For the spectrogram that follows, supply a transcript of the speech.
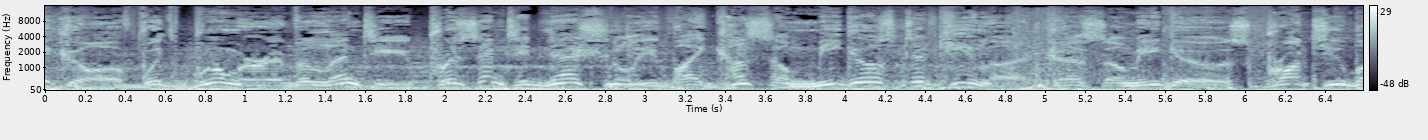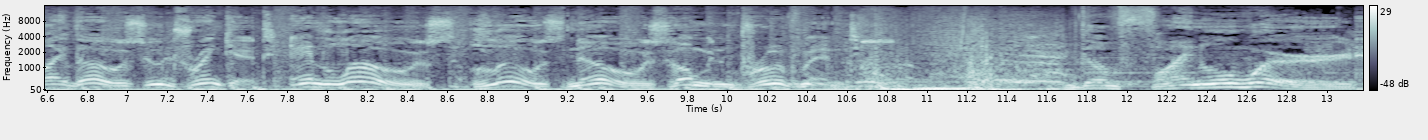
Kickoff with Boomer and Valenti, presented nationally by Casamigos Tequila. Casamigos, brought to you by those who drink it. And Lowe's. Lowe's knows home improvement. The final word.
